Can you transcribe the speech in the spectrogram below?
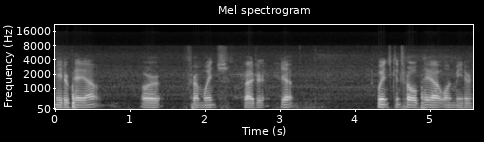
Meter payout or from winch, roger, yep. Winch control payout one meter.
